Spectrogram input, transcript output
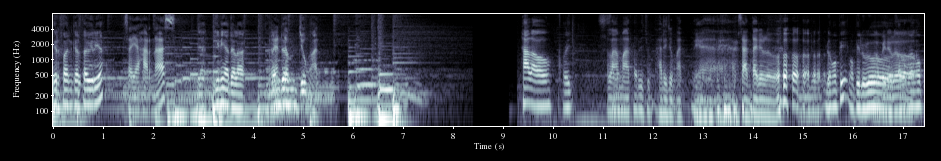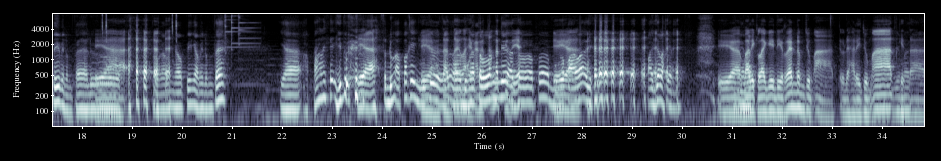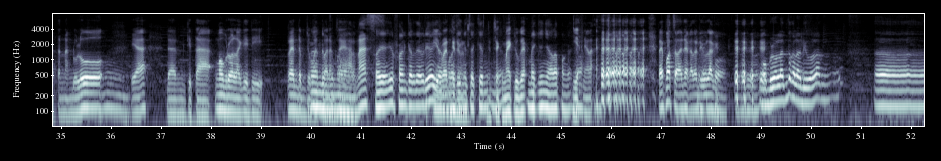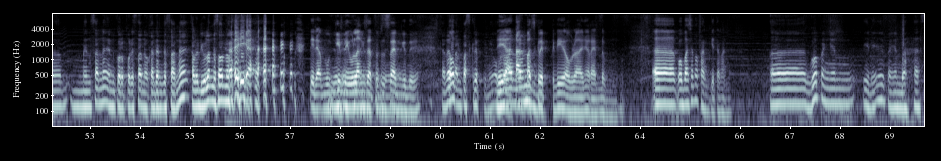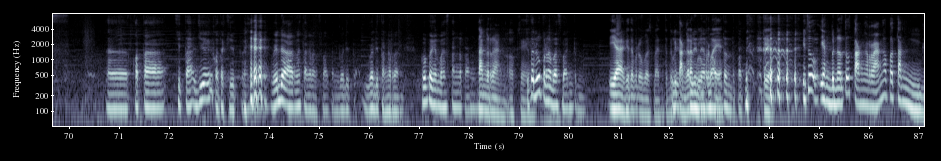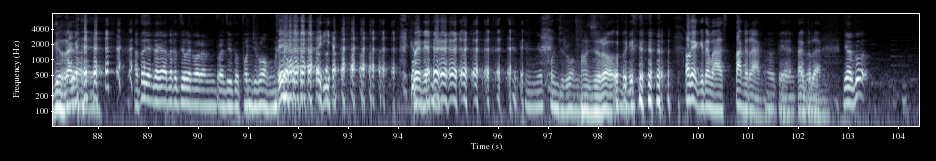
Irfan Kartawirya Saya Harnas, dan ini adalah Random Jumat. Halo, Oi, selamat hari Jumat. hari Jumat. Ya, santai dulu. Udah ngopi? Ngopi dulu. Ngopi dulu. Kalau nggak ngopi minum teh dulu. Iya. Kalau nggak ngopi nggak minum teh, ya apa lah kayak gitu. Iya. Seduh apa kayak gitu. Iya, santai Eh, lah, bunga yang teleng kayak gitu ya. atau apa bunga Iya. pala gitu. apa aja lah yang Iya, Enak. balik lagi di Random Jumat. Udah hari Jumat, Jumat. kita tenang dulu, Hmm. ya. Dan kita ngobrol lagi di Random Jumat random bareng Jumat. saya Harnas. Saya Irfan Kartawirya yang Irfan lagi ngecekin Ngecek mic juga. mic-nya nyala apa enggak. Iya, nyala. Repot soalnya kalau diulang. ya. Repot kalau diulang. Obrolan tuh kalau diulang eh mensana and corpore sano. Kadang ke sana, kalau diulang ke sono. Iya. Tidak mungkin diulang satu persen gitu ya. Karena tanpa skrip ini obrolan Iya, tanpa random. skrip. Ini obrolannya random. Eh, mau bahas apa, Van? Kita, Van? gue pengen ini pengen bahas eh, kota kita aja ya, kota kita. Beda karena Tangerang Selatan. Gue di gua di Tangerang. Gue pengen bahas Tangerang. Tangerang, oke. Kita dulu pernah bahas Banten. Iya, kita perlu bahas Banten. Tapi Tangerang belum pernah ya. Banten tepatnya. Iya. Itu yang benar tuh Tangerang apa Tanggerang? Iya, iya. Atau yang kayak anak kecil yang orang Prancis itu Tonjerong. Iya. Keren ya. Ini Tonjerong. Tangerang. Oke, kita bahas Tangerang. Oke, Ya, Tangerang. Ya, gue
